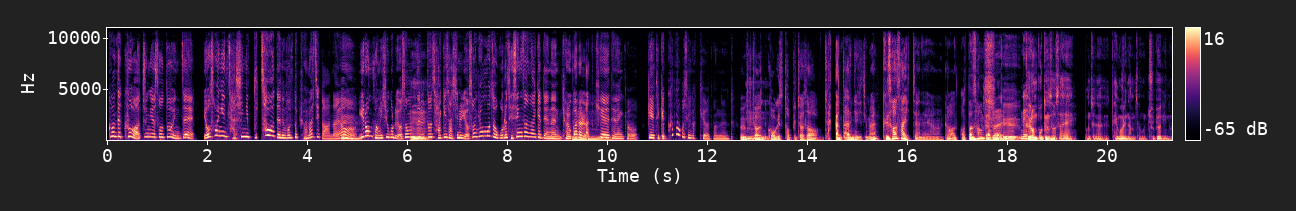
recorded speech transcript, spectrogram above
그런데 그 와중에서도 이제 여성인 자신이 부차화되는 건 또 변하지가 않아요. 음. 이런 방식으로 여성들도 자기 자신을 여성 혐오적으로 재생산하게 되는 결과를 음. 낳게 되는 겨- 게 되게 크다고 생각해요. 저는. 그리고 음. 전 거기서 덧붙여서 약간 다른 얘기지만 그 서사 있잖아요. 그러니까 어, 떤 성별을 그 네. 그런 모든 서사에 언제나 대머리 남성은 주변인으로.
